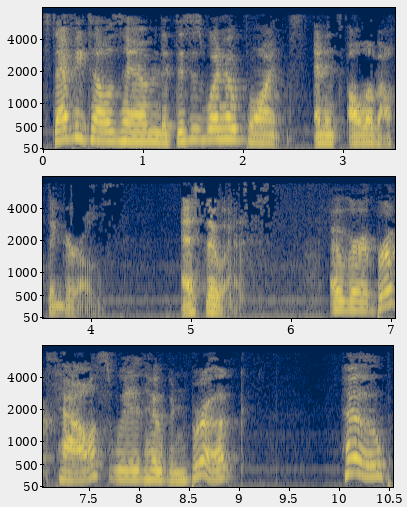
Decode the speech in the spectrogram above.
Steffy tells him that this is what Hope wants and it's all about the girls. SOS. Over at Brooke's house with Hope and Brooke, Hope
